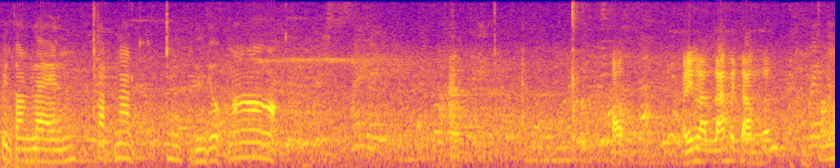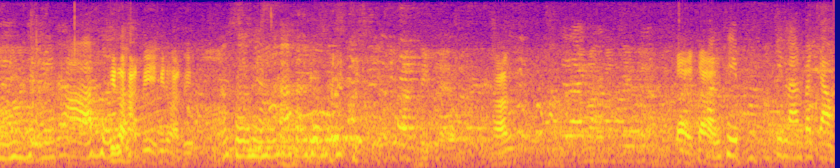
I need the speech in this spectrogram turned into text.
เป็นตอนแรงกัดนัดมันกลิ่นเยอะมาก ครับ อันนี้ร้านร้านประจำครับอืมค่ะพี่รหัสพี่พี่รหัสพี่ครับใช่ใช่พันทิพย์กินร้านประจำ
